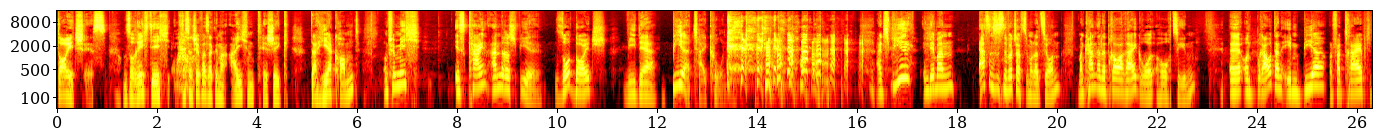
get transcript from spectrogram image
deutsch ist. Und so richtig, wow. Christian Schiffer sagt immer eichentischig daherkommt. Und für mich ist kein anderes Spiel so deutsch wie der Bier Tycoon. Ein Spiel, in dem man erstens ist es eine Wirtschaftssimulation. Man kann eine Brauerei hochziehen äh, und braut dann eben Bier und vertreibt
